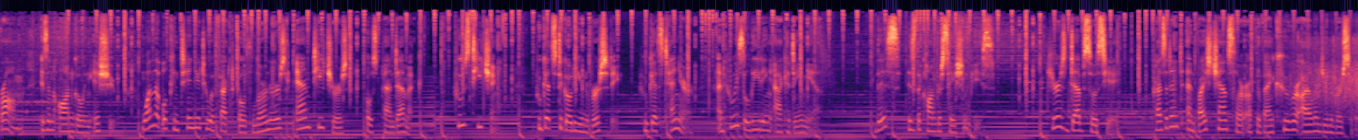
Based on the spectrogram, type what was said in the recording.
from is an ongoing issue, one that will continue to affect both learners and teachers post pandemic. Who's teaching? Who gets to go to university? Who gets tenure? And who is leading academia? This is the conversation piece. Here's Deb Saucier, President and Vice Chancellor of the Vancouver Island University.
